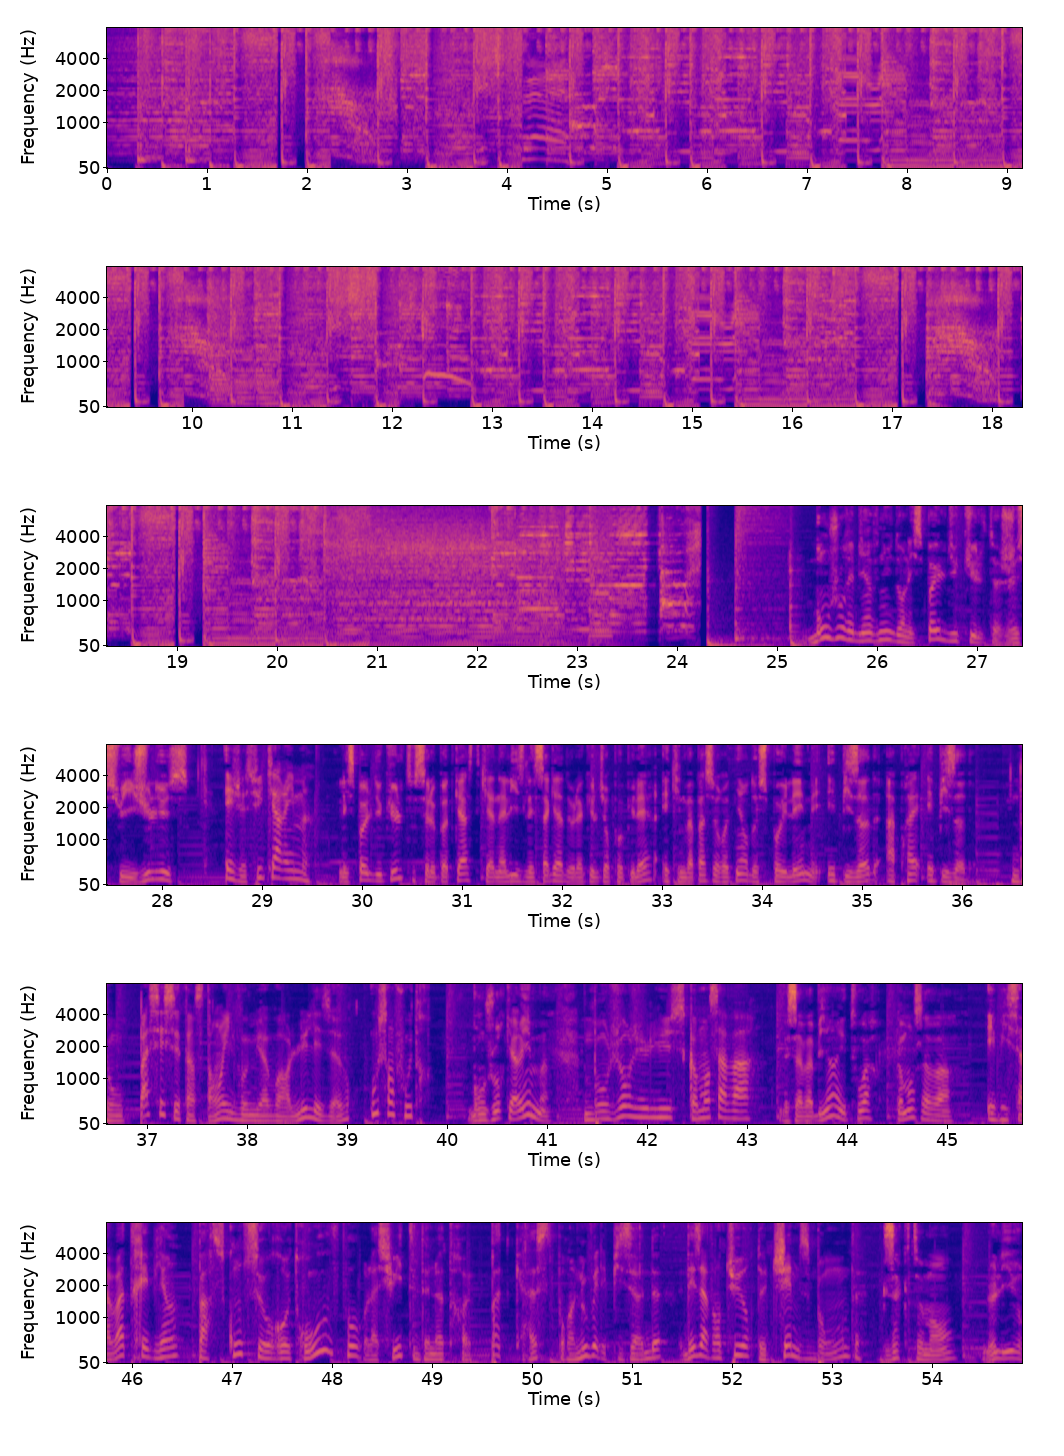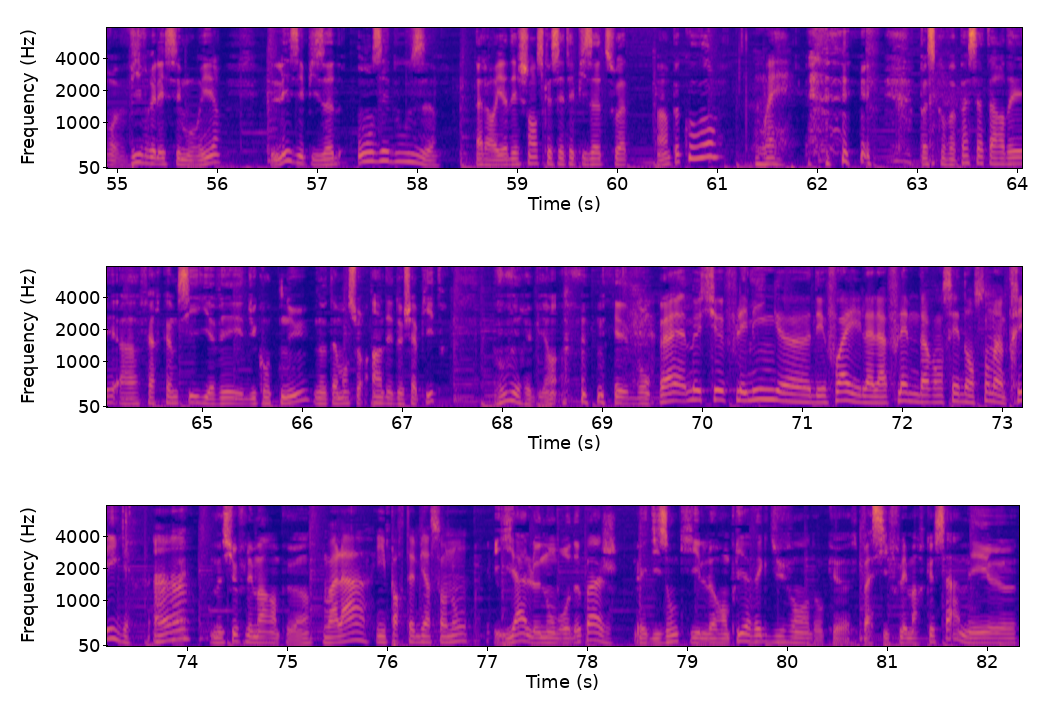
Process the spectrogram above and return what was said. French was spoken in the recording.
Et bienvenue dans les spoils du culte. Je suis Julius. Et je suis Karim. Les spoils du culte, c'est le podcast qui analyse les sagas de la culture populaire et qui ne va pas se retenir de spoiler, mais épisode après épisode. Donc, passé cet instant, il vaut mieux avoir lu les œuvres ou s'en foutre. Bonjour Karim. Bonjour Julius, comment ça va? Mais ça va bien et toi? Comment ça va? Eh bien, ça va très bien parce qu'on se retrouve pour la suite de notre podcast pour un nouvel épisode des aventures de James Bond. Exactement. Le livre Vivre et laisser mourir, les épisodes 11 et 12. Alors il y a des chances que cet épisode soit un peu court, Ouais, parce qu'on va pas s'attarder à faire comme s'il y avait du contenu, notamment sur un des deux chapitres. Vous verrez bien. Mais bon, Ouais, monsieur Fleming, euh, des fois, il a la flemme d'avancer dans son intrigue, hein ouais, Monsieur Flemmard un peu, hein. Voilà, il porte bien son nom. Il y a le nombre de pages, mais disons qu'il le remplit avec du vent, donc euh, c'est pas si flemmard que ça, mais euh,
